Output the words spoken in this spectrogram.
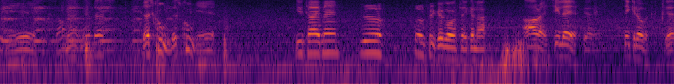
Yeah. Yeah, that's, That's cool. That's cool. yeah. You tired, man? Yeah. I think I'm gonna take a nap. Alright, see you later. Yeah. Think it over. Yeah.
